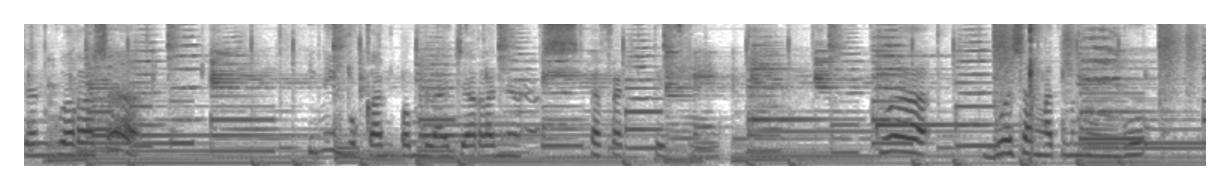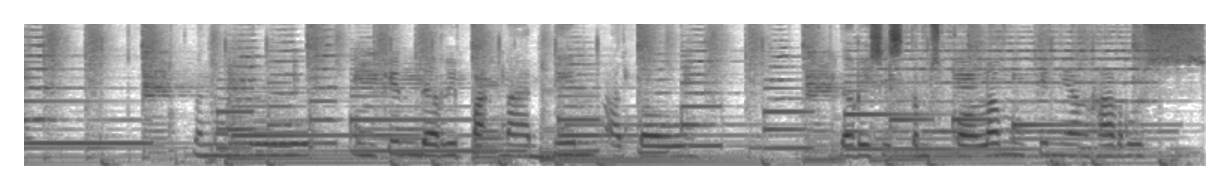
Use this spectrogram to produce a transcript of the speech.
Dan gue rasa ini bukan pembelajaran yang efektif gue gue sangat menunggu menunggu mungkin dari Pak Nadim atau dari sistem sekolah mungkin yang harus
